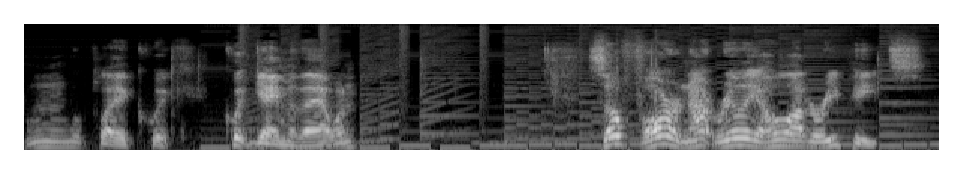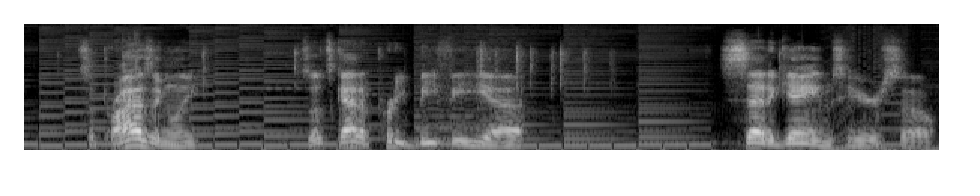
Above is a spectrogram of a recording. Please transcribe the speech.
Mm, we'll play a quick quick game of that one. So far, not really a whole lot of repeats, surprisingly. So it's got a pretty beefy uh, set of games here, so...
